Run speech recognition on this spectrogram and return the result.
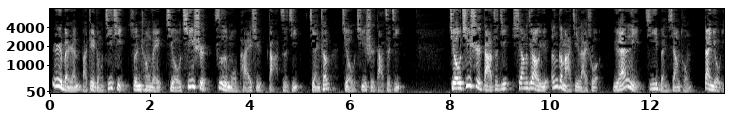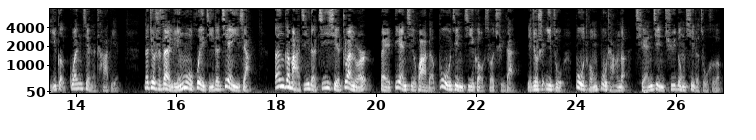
日本人把这种机器尊称为九七式字母排序打字机。简称九七式打字机。九七式打字机相较于恩格玛机来说，原理基本相同，但有一个关键的差别，那就是在铃木惠吉的建议下，恩格玛机的机械转轮被电气化的步进机构所取代，也就是一组不同步长的前进驱动器的组合。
